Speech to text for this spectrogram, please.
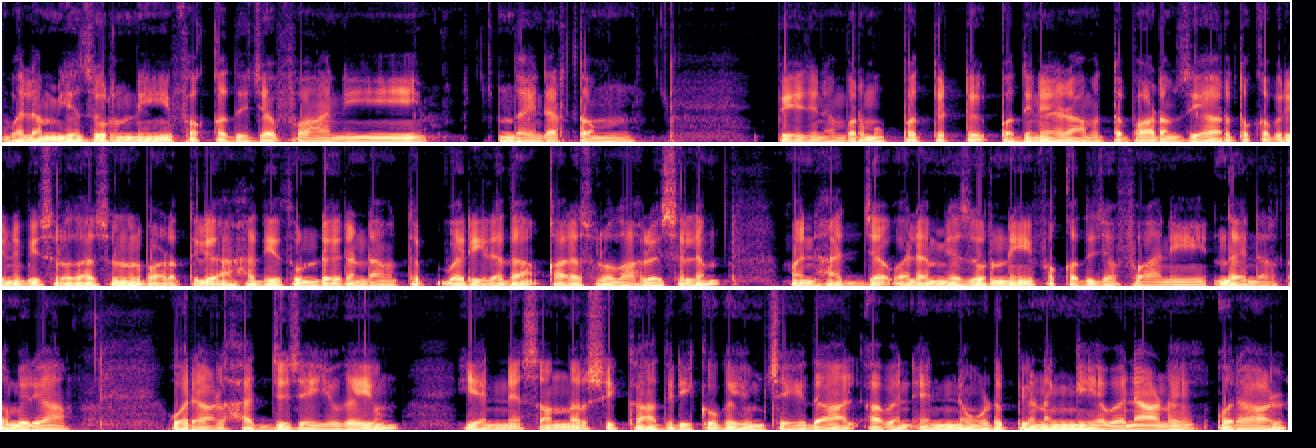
വലം യസുർനി ഫഖദ് ജഫാനി. എന്താ അതിന്റെ അർത്ഥം? പേജ് നമ്പർ മുപ്പത്തെട്ട് പതിനേഴാമത്തെ പാഠം സിയാറത്ത് ഖബരി നബി സുല്ലാ വസ്ലം പാഠത്തിൽ അഹദീസ് ഹദീസ് ഉണ്ട് രണ്ടാമത്തെ വരിയിലത കാല സുല്ലാ അലൈഹി വസ്ലം മൻ ഹജ്ജ വലം യസുർനി ഫഖദ് ജഫാനി. എന്താ അതിന്റെ അർത്ഥം വരിക? ഒരാൾ ഹജ്ജ് ചെയ്യുകയും എന്നെ സന്ദർശിക്കാതിരിക്കുകയും ചെയ്താൽ അവൻ എന്നോട് പിണങ്ങിയവനാണ്. ഒരാൾ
